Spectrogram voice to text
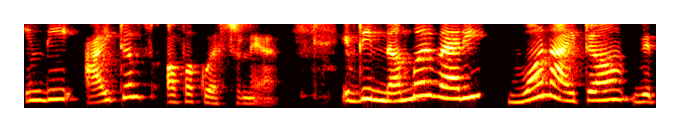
in the items of a questionnaire. If the number vary one item with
